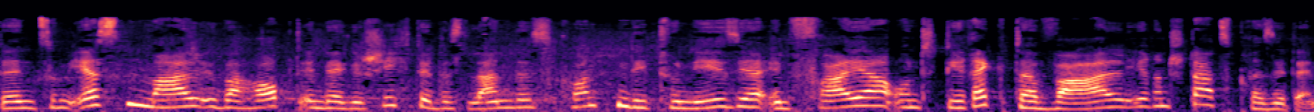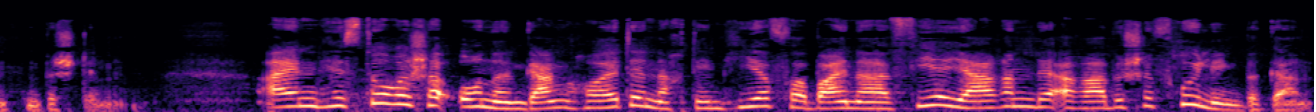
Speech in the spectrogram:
Denn zum ersten Mal überhaupt in der Geschichte des Landes konnten die Tunesier in freier und direkter Wahl ihren Staatspräsidenten bestimmen. Ein historischer Urnengang heute, nachdem hier vor beinahe vier Jahren der arabische Frühling begann.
